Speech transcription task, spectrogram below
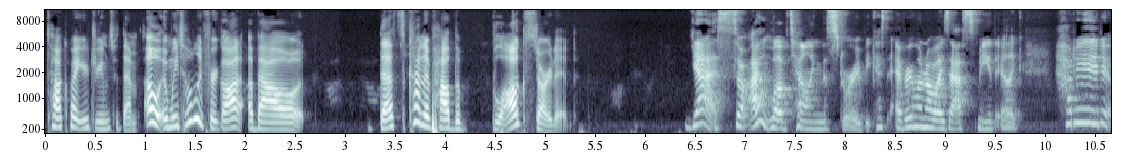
talk about your dreams with them. Oh, and we totally forgot about. That's kind of how the blog started. Yes. So I love telling the story because everyone always asks me. They're like, "How did?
